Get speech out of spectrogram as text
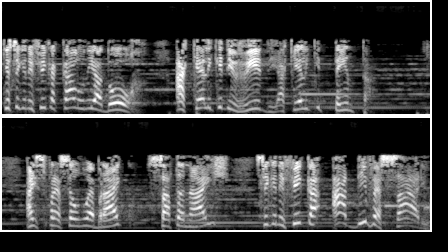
que significa caluniador, aquele que divide, aquele que tenta. A expressão no hebraico Satanás significa adversário.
